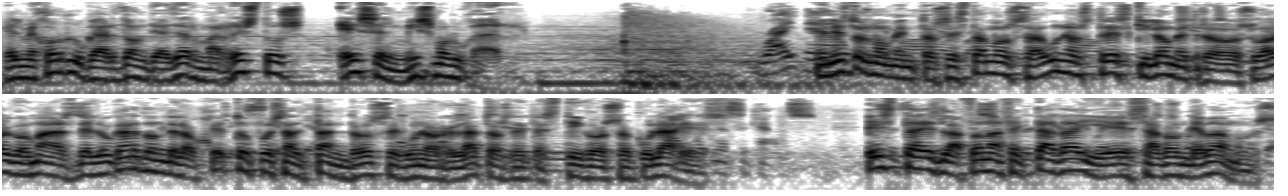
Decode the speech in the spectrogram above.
el mejor lugar donde hallar más restos es el mismo lugar. En estos momentos estamos a unos 3 kilómetros o algo más del lugar donde el objeto fue saltando según los relatos de testigos oculares. Esta es la zona afectada y es a donde vamos.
